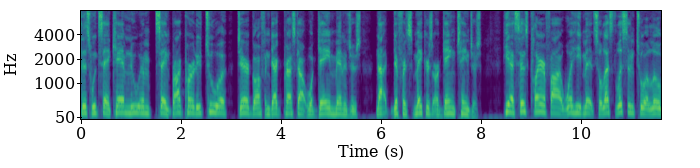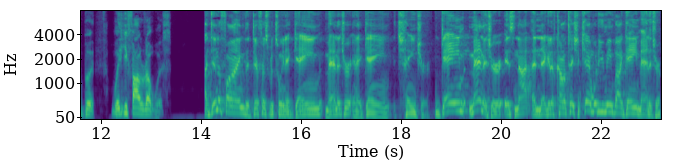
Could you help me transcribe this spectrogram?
this week saying Cam Newton saying Brock Purdy, Tua, Jared Goff, and Dak Prescott were game managers, not difference makers or game changers. He has since clarified what he meant. So let's listen to a little bit what he followed up with. Identifying the difference between a game manager and a game changer. Game manager is not a negative connotation. Ken, what do you mean by game manager?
